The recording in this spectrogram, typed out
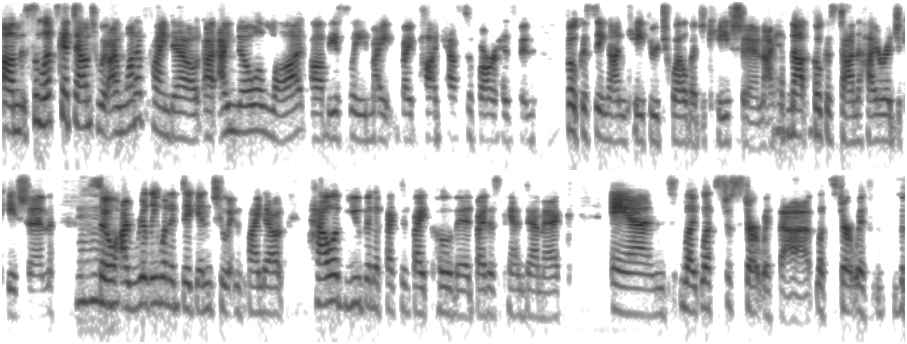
Um, so let's get down to it. I want to find out. I, I know a lot. Obviously, my my podcast so far has been focusing on K through 12 education. I have not focused on higher education. Mm-hmm. So I really want to dig into it and find out how have you been affected by COVID, by this pandemic? And like, let's just start with that. Let's start with the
